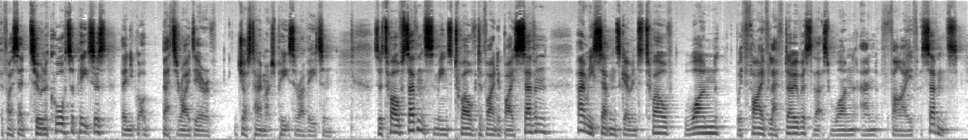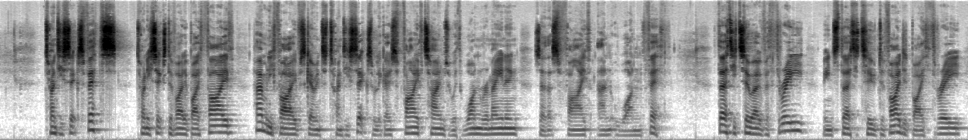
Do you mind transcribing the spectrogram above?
if I said 2 and a quarter pizzas, then you've got a better idea of just how much pizza I've eaten. So 12 sevenths means 12 divided by 7. How many 7s go into 12? 1 with 5 left over, so that's 1 and 5 sevenths. 26 fifths, 26 divided by 5. How many 5s go into 26? Well, it goes 5 times with 1 remaining, so that's 5 and 1 fifth. 32 over 3 means 32 divided by 3.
